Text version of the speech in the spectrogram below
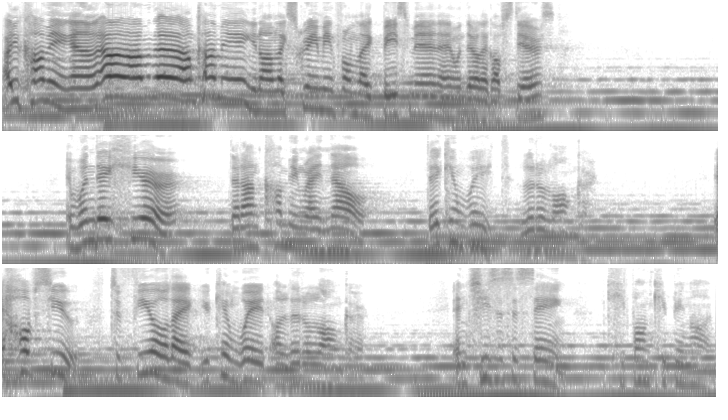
Are you coming? And I'm like, Oh, I'm there. I'm coming. You know, I'm like screaming from like basement, and when they're like upstairs. And when they hear that I'm coming right now, they can wait a little longer. It helps you to feel like you can wait a little longer. And Jesus is saying, keep on keeping on.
